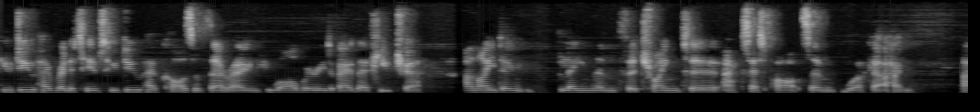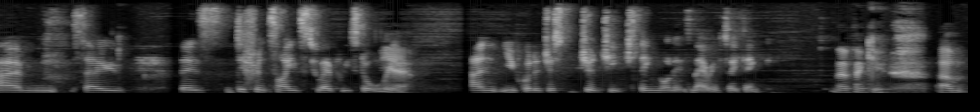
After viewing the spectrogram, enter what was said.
who do have relatives, who do have cars of their own, who are worried about their future. And I don't blame them for trying to access parts and work at home. Um, so there's different sides to every story. Yeah. And you've got to just judge each thing on its merit, I think. No, thank you. Um,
